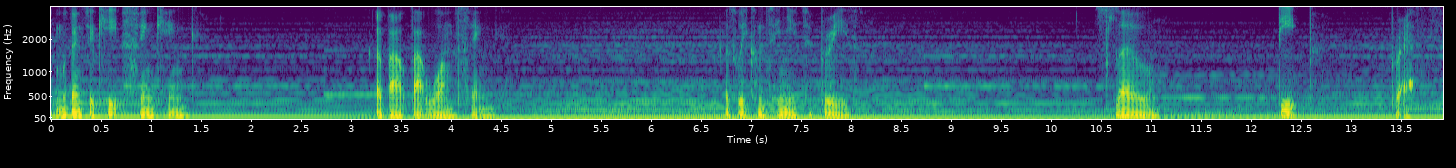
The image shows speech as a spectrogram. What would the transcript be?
And we're going to keep thinking about that one thing as we continue to breathe. Slow, breaths.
